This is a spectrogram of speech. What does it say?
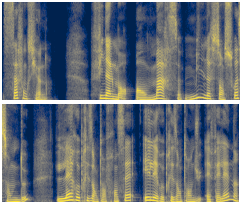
ça fonctionne. Finalement, en mars 1962, les représentants français et les représentants du FLN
